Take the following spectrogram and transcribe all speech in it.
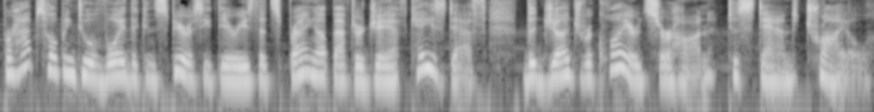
perhaps hoping to avoid the conspiracy theories that sprang up after JFK's death. The judge required Sirhan to stand trial.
